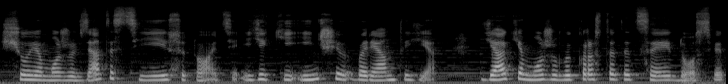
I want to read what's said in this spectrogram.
що я можу взяти з цієї ситуації, які інші варіанти є, як я можу використати цей досвід.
